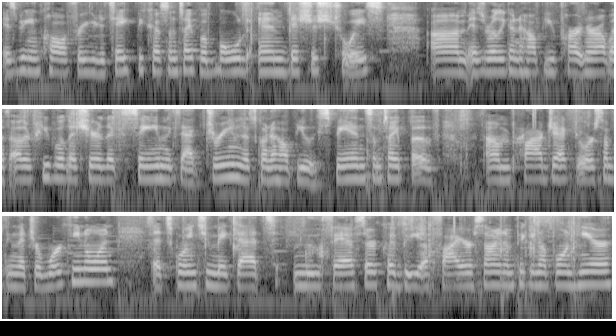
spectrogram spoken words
is being called for you to take because some type of bold, ambitious choice um, is really going to help you partner up with other people that share the same exact dream. That's going to help you expand some type of um, project or something that you're working on. That's going to make that move faster. Could be a fire sign I'm picking up on here,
